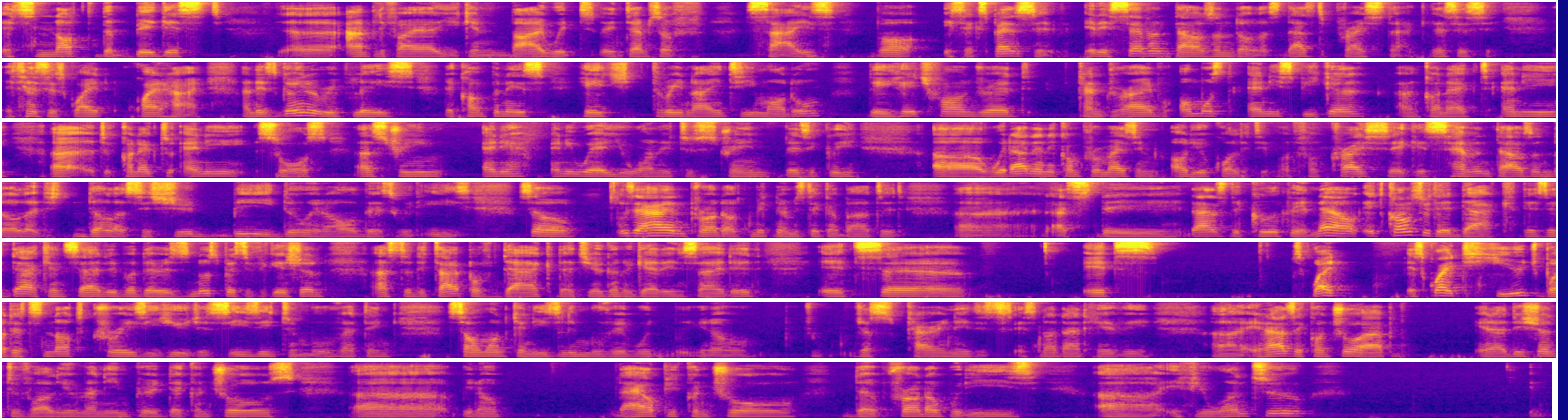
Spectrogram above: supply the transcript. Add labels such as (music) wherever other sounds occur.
it's not the biggest uh, amplifier you can buy with in terms of size but it's expensive. It is seven thousand dollars. That's the price tag. This is (laughs) this is quite quite high, and it's going to replace the company's H390 model. The H400 can drive almost any speaker and connect any uh, to connect to any source and stream any anywhere you want it to stream. Basically, uh, without any compromise in audio quality. But for Christ's sake, it's seven thousand dollars. It should be doing all this with ease. So it's a high end product. Make no mistake about it. Uh, that's the that's the cool thing. Now it comes with a DAC. There's a DAC inside it, but there is no specification as to the type of DAC that you're gonna get inside it. It's uh, it's it's quite it's quite huge, but it's not crazy huge. It's easy to move. I think someone can easily move it with you know just carrying it. It's it's not that heavy. Uh, it has a control app in addition to volume and input that controls uh you know that help you control the product with ease. Uh, if you want to,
